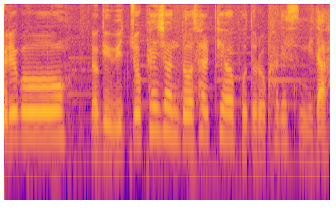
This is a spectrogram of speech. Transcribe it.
그리고 여기 위쪽 펜션도 살펴보도록 하겠습니다.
